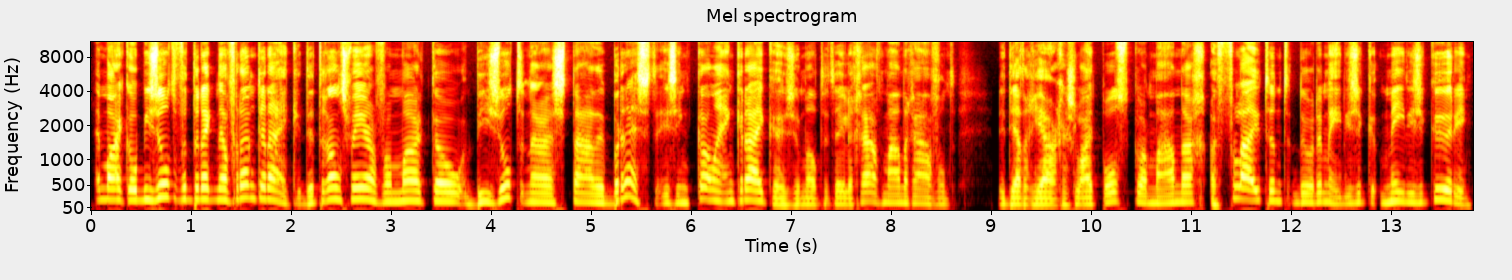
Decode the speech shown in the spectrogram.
En Marco Bizot vertrekt naar Frankrijk. De transfer van Marco Bizot naar Stade Brest is in kannen en kruiken, zo meldt de Telegraaf maandagavond. De 30-jarige sluitpost kwam maandag fluitend door de medische, medische keuring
